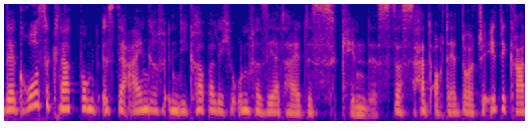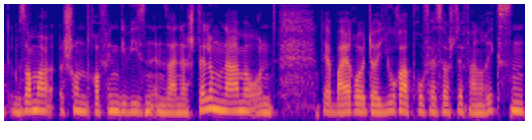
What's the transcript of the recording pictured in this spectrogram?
Der große Knackpunkt ist der Eingriff in die körperliche Unversehrtheit des Kindes. Das hat auch der Deutsche Ethikrat im Sommer schon darauf hingewiesen in seiner Stellungnahme und der Bayreuther Juraprofessor Stefan Rixen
